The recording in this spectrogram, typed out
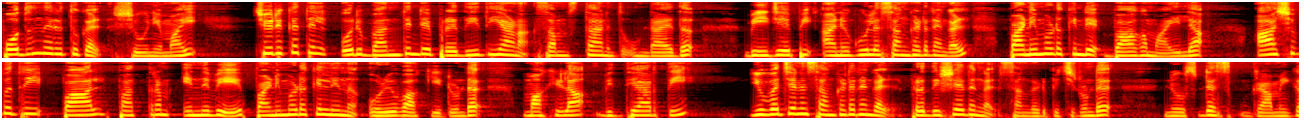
പൊതുനിരത്തുകൾ ശൂന്യമായി. ചുരുക്കത്തിൽ ഒരു ബന്ദിന്റെ പ്രതീതിയാണ് സംസ്ഥാനത്ത് ഉണ്ടായത്. ബി അനുകൂല സംഘടനകൾ പണിമുടക്കിന്റെ ഭാഗമായില്ല. ആശുപത്രി പാൽ പത്രം എന്നിവയെ പണിമുടക്കിൽ നിന്ന് ഒഴിവാക്കിയിട്ടുണ്ട്. മഹിള വിദ്യാർത്ഥി യുവജന സംഘടനകൾ പ്രതിഷേധങ്ങൾ സംഘടിപ്പിച്ചിട്ടുണ്ട്. News desk Gramika.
